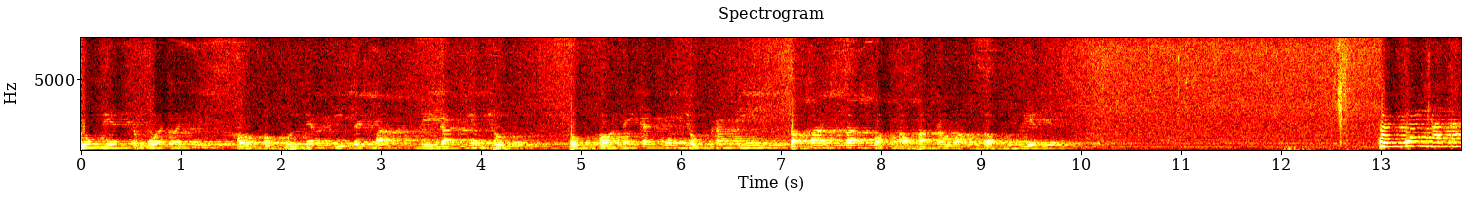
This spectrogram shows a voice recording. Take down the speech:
โรงเรียนตะบัวดอยที่ขอขอบคุณแล้วดีใจมากในการเยี่ยมชม ผมขอในการเยี่ยมชมครั้งนี้สามารถสร้างความสัมพันธ์ระหว่างสองโรงเรียนสนใจนะคะ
